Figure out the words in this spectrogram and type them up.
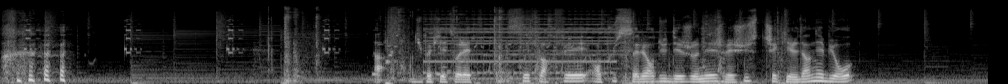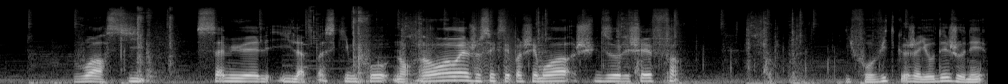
Ah, du papier toilette. C'est parfait. En plus, c'est l'heure du déjeuner. Je vais juste checker le dernier bureau. Voir si Samuel, il a pas ce qu'il me faut. Non, non, ouais, je sais que c'est pas chez moi. Je suis désolé, chef. Il faut vite que j'aille au déjeuner.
